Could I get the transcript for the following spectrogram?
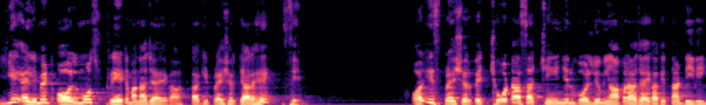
ये एलिमेंट ऑलमोस्ट स्ट्रेट माना जाएगा, ताकि प्रेशर क्या रहे? सेम और इस प्रेशर पे छोटा सा चेंज इन वॉल्यूम यहाँ पर आ जाएगा कितना डीवी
